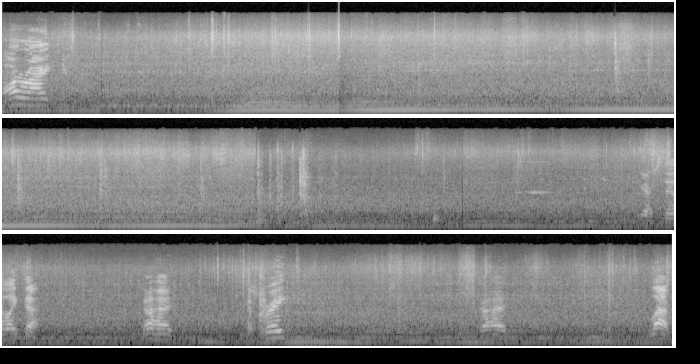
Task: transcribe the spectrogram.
All right. Yeah, stay like that. Go ahead. Straight. Go ahead. Left.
